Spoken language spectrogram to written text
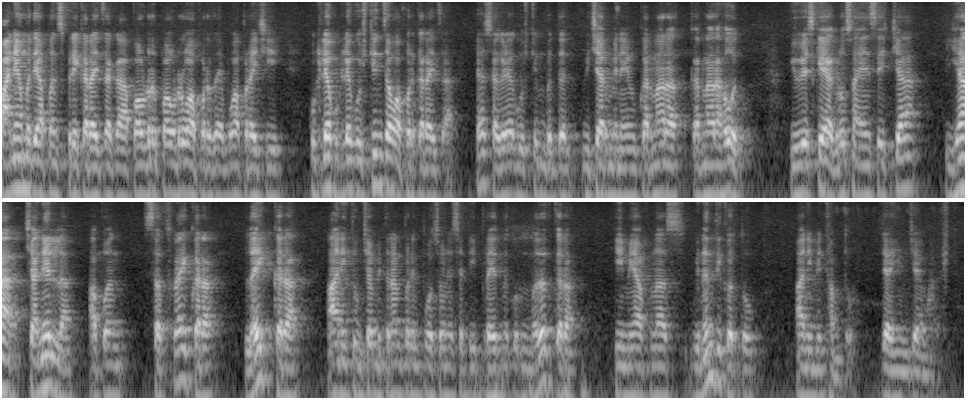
पाण्यामध्ये आपण स्प्रे करायचा का पावडर पावडर वापरता वापरायची कुठल्या कुठल्या गोष्टींचा वापर करायचा या सगळ्या गोष्टींबद्दल विचारविनिमय करणार करणार आहोत. यू एस के ॲग्रो सायन्सेसच्या ह्या चॅनेलला आपण सबस्क्राईब करा लाईक करा आणि तुमच्या मित्रांपर्यंत पोहोचवण्यासाठी प्रयत्न करून मदत करा ही मी आपणास विनंती करतो आणि मी थांबतो. जय हिंद जय महाराष्ट्र.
